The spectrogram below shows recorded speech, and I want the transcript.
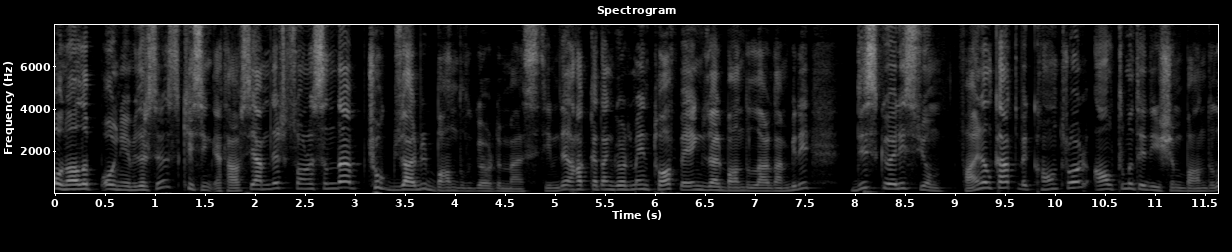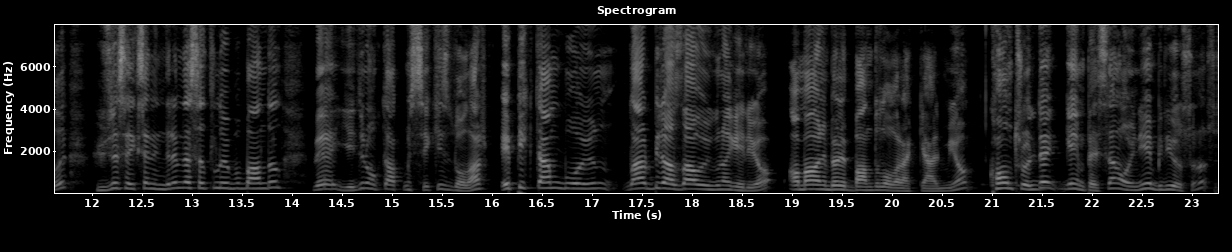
Onu alıp oynayabilirsiniz. Kesinlikle tavsiyemdir. Sonrasında çok güzel bir bundle gördüm ben Steam'de. Hakikaten gördüğüm en tuhaf ve en güzel bundle'lardan biri. Disco Elysium Final Cut ve Control Ultimate Edition bundle'ı %80 indirimle satılıyor bu bundle ve 7.68 dolar. Epic'ten bu oyunlar biraz daha uyguna geliyor. Ama hani böyle bundle olarak gelmiyor. Kontrolü de Game Pass'ten oynayabiliyorsunuz.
